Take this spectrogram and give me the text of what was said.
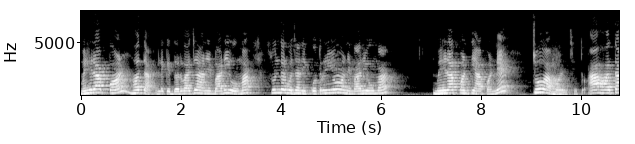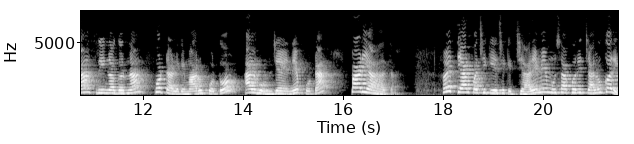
મહેરાબ પણ હતા, એટલે કે દરવાજા અને બારીઓમાં સુંદર મજાની કોતરણીઓ અને બારીઓમાં મહેરાબ પણ ત્યાં આપણને જોવા મળે છે. તો આ હતા શ્રીનગરના ફોટા, એટલે કે મારું ફોટો આલ્બમ, જે એને ફોટા પાડ્યા હતા. હવે ત્યાર પછી કહે છે કે જ્યારે મેં મુસાફરી ચાલુ કરી,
